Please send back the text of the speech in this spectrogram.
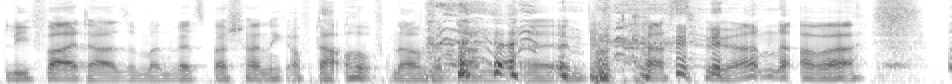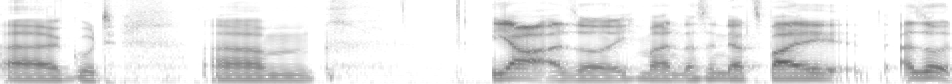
lief weiter. Also man wird es wahrscheinlich auf der Aufnahme dann äh, im Podcast hören, aber äh, gut. Ähm, ja, also ich meine, das sind ja zwei, also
